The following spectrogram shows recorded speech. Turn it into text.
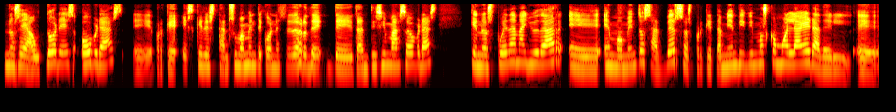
no sé, autores, obras, eh, porque es que eres tan sumamente conocedor de, tantísimas obras, que nos puedan ayudar eh, en momentos adversos, porque también vivimos como en la era del eh,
